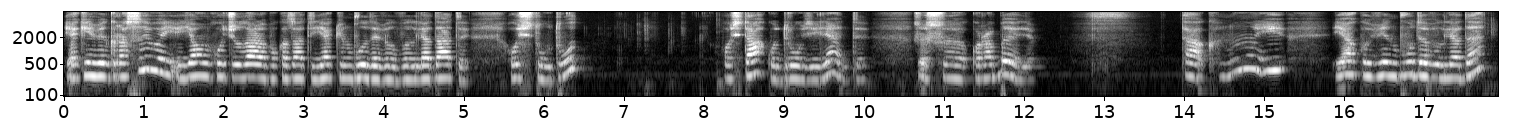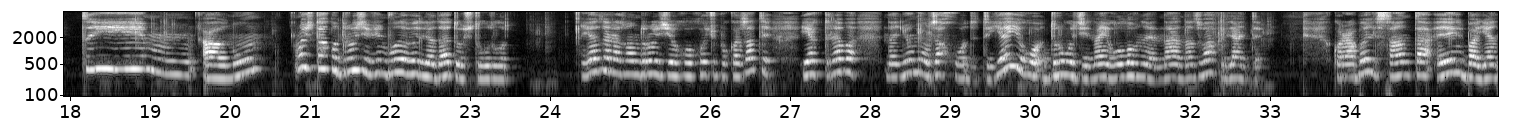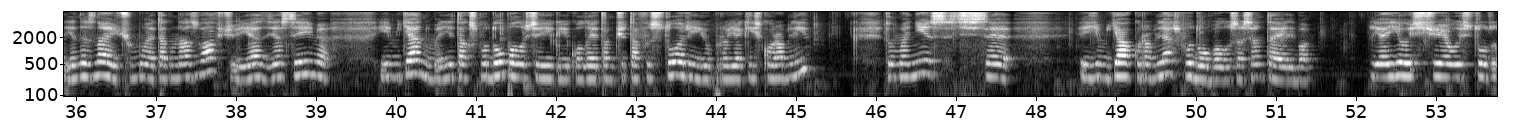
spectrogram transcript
який він красивий, і я вам хочу зараз показати, як він буде виглядати ось тут. От. Ось так от, друзі, гляньте. Це ж е, корабель. Так, ну і як він буде виглядати. А ну, ось так от, друзі, він буде виглядати ось тут. От. Я зараз вам, друзі, його хочу показати, як треба на ньому заходити. Я його, друзі, найголовне на, назвав, гляньте. Корабель Санта Ельба. Я, я не знаю, чому я так назвав, що я, я це ім'я ім'я ну, мені так сподобалося, і, коли я там читав історію про якісь кораблі, то мені це ім'я корабля сподобалося Санта Ельба. Я її ще ось тут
